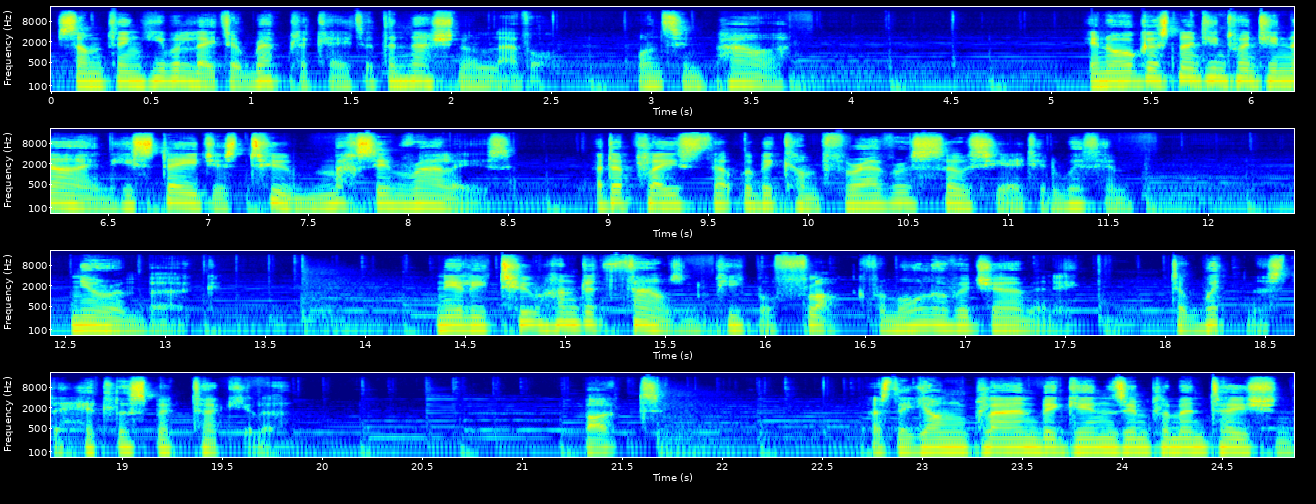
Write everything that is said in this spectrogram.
something he will later replicate at the national level, once in power. In August 1929, he stages two massive rallies at a place that will become forever associated with him Nuremberg. Nearly 200,000 people flock from all over Germany to witness the Hitler spectacular. But as the Young Plan begins implementation,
